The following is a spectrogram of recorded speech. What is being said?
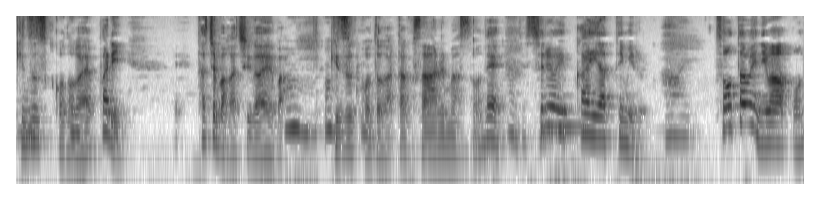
気づくことがやっぱり、立場が違えば気づくことがたくさんありますので、それを一回やってみる。そのためには同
